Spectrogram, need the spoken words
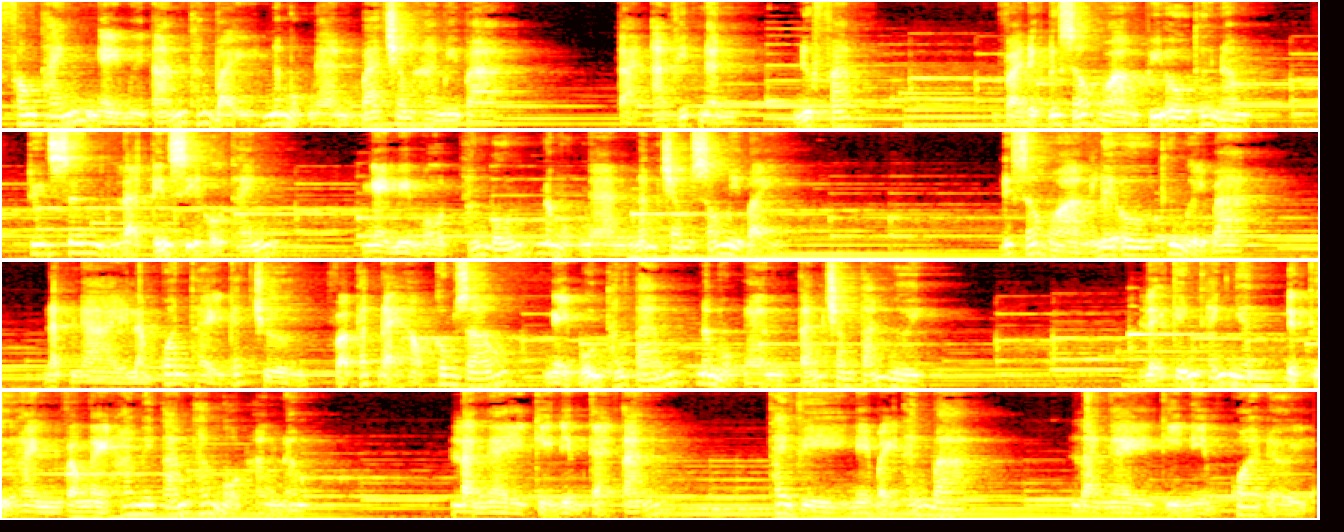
phong thánh ngày 18 tháng 7 năm 1323 tại Avignon, nước Pháp và được Đức Giáo Hoàng Pio thứ năm tuyên xưng là tiến sĩ hội thánh ngày 11 tháng 4 năm 1567. Đức Giáo Hoàng Leo thứ 13 đặt Ngài làm quan thầy các trường và các đại học công giáo ngày 4 tháng 8 năm 1880 lễ kính thánh nhân được cử hành vào ngày 28 tháng 1 hàng năm, là ngày kỷ niệm cải táng, thay vì ngày 7 tháng 3 là ngày kỷ niệm qua đời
